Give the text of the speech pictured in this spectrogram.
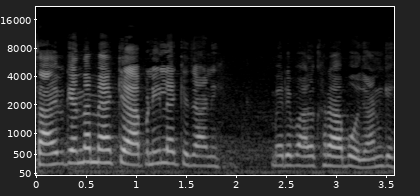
ਸਾਹਿਬ ਕਹਿੰਦਾ ਮੈਂ ਕੈਪ ਨਹੀਂ ਲੈ ਕੇ ਜਾਣੀ ਮੇਰੇ ਵਾਲ ਖਰਾਬ ਹੋ ਜਾਣਗੇ।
